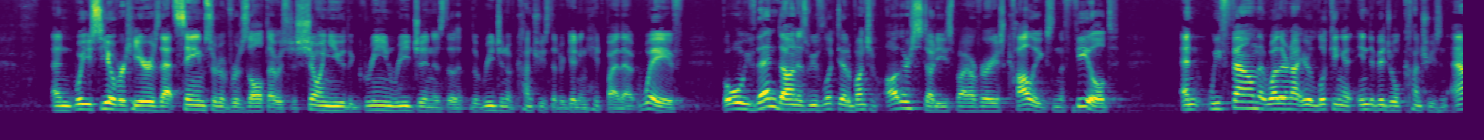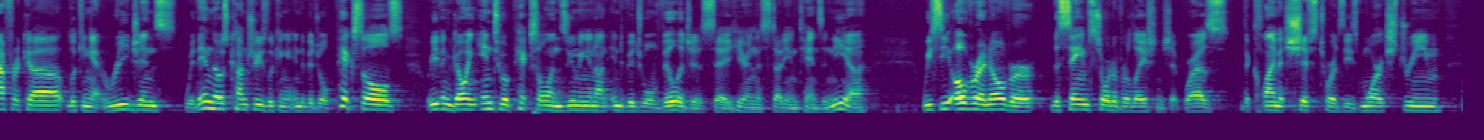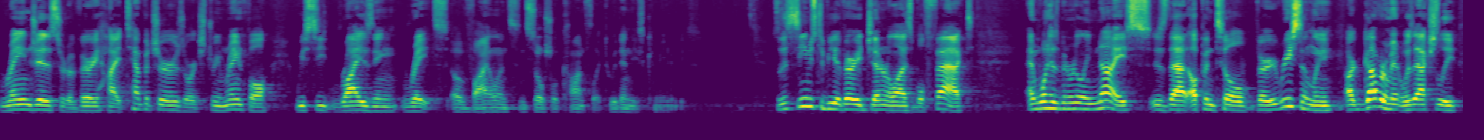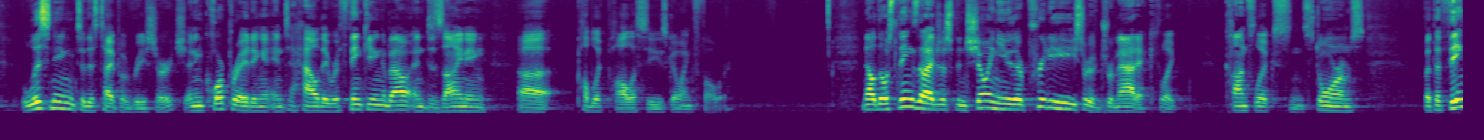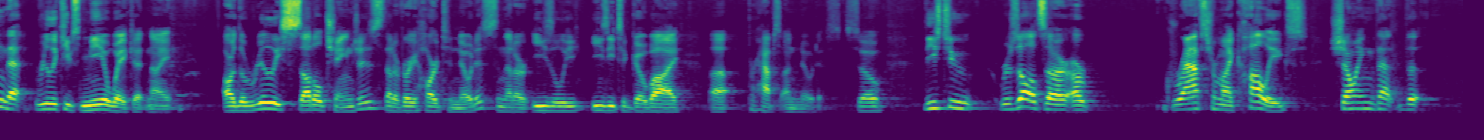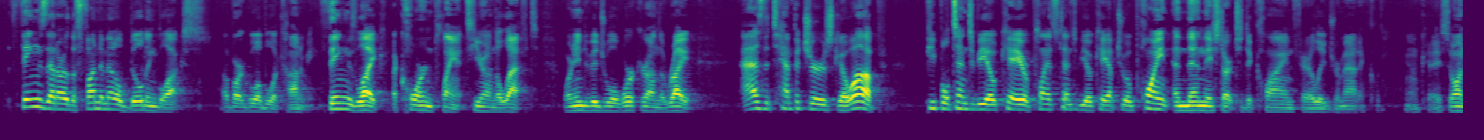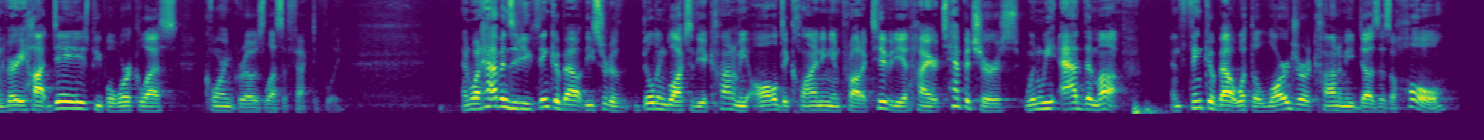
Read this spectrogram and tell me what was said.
And what you see over here is that same sort of result I was just showing you. The green region is the, the region of countries that are getting hit by that wave. But what we've then done is we've looked at a bunch of other studies by our various colleagues in the field, and we found that whether or not you're looking at individual countries in Africa, looking at regions within those countries, looking at individual pixels, or even going into a pixel and zooming in on individual villages, say here in this study in Tanzania, we see over and over the same sort of relationship. Whereas the climate shifts towards these more extreme ranges, sort of very high temperatures or extreme rainfall, we see rising rates of violence and social conflict within these communities. So this seems to be a very generalizable fact. And what has been really nice is that up until very recently, our government was actually listening to this type of research and incorporating it into how they were thinking about and designing uh, public policies going forward. Now, those things that I've just been showing you, they're pretty sort of dramatic, like conflicts and storms. But the thing that really keeps me awake at night are the really subtle changes that are very hard to notice and that are easily easy to go by, uh, perhaps unnoticed. So these two results are, are graphs from my colleagues showing that the things that are the fundamental building blocks of our global economy, things like a corn plant here on the left or an individual worker on the right, as the temperatures go up, people tend to be okay or plants tend to be okay up to a point and then they start to decline fairly dramatically. Okay? So on very hot days, people work less, corn grows less effectively. And what happens if you think about these sort of building blocks of the economy all declining in productivity at higher temperatures, when we add them up and think about what the larger economy does as a whole,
